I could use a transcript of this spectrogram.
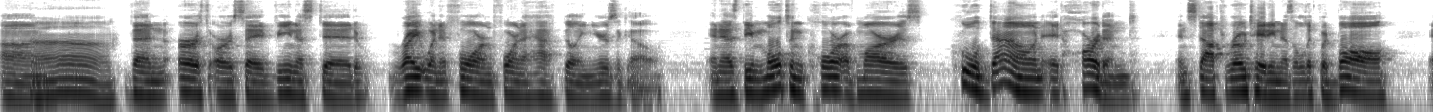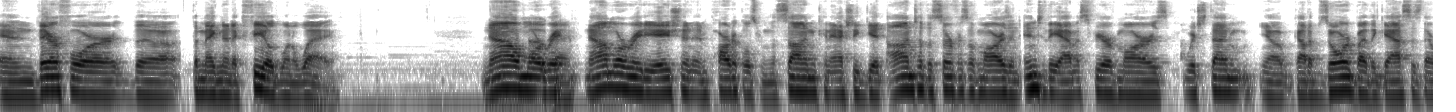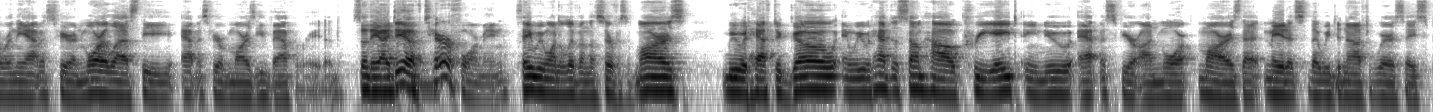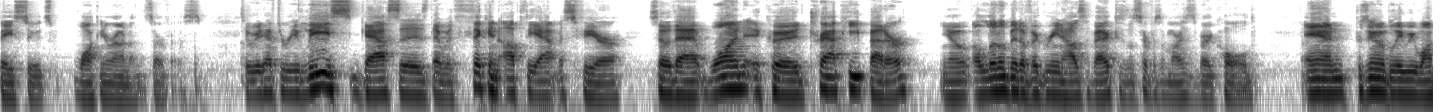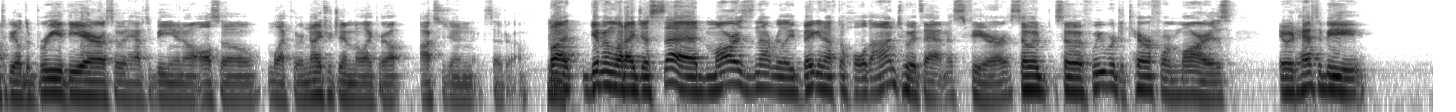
um, Ah. than Earth or say Venus did right when it formed four and a half billion years ago. And as the molten core of Mars cooled down, it hardened and stopped rotating as a liquid ball. And therefore the the magnetic field went away. Now more ra- now more radiation and particles from the sun can actually get onto the surface of Mars and into the atmosphere of Mars, which then you know got absorbed by the gases that were in the atmosphere, and more or less the atmosphere of Mars evaporated. So the idea of terraforming, say we want to live on the surface of Mars, we would have to go and we would have to somehow create a new atmosphere on Mars that made it so that we did not have to wear, say, spacesuits walking around on the surface. So we'd have to release gases that would thicken up the atmosphere so that one, it could trap heat better, you know, a little bit of a greenhouse effect because the surface of Mars is very cold. And presumably we want to be able to breathe the air, so it would have to be, you know, also molecular nitrogen, molecular oxygen, etc. Hmm. But given what I just said, Mars is not really big enough to hold on to its atmosphere. So it, so if we were to terraform Mars, it would have to be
